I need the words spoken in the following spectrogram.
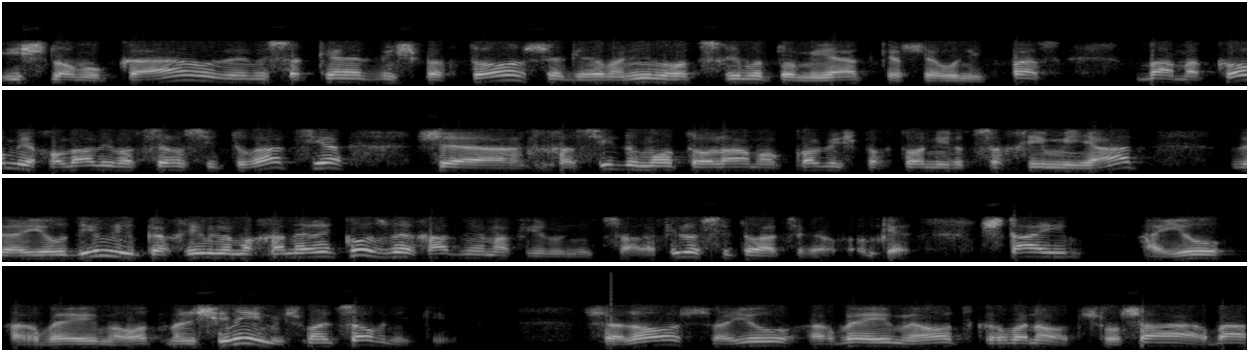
איש לא מוכר, ומסכן את משפחתו, שהגרמנים רוצחים אותו מיד כאשר הוא נתפס במקום, יכולה להיווצר סיטואציה שהחסיד אומות העולם או כל משפחתו נרצחים מיד, והיהודים נלקחים למחנה ריכוז ואחד מהם אפילו ניצל, אפילו סיטואציה כזאת. אוקיי. שתיים, היו הרבה מאות מלשינים, שמלצובניקים. שלוש, היו הרבה מאוד קורבנות. שלושה, ארבעה,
